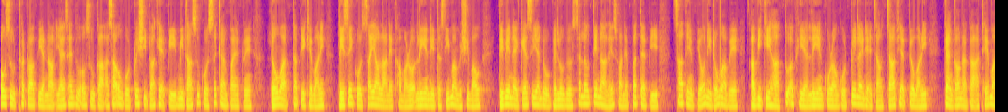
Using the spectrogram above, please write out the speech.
အုပ်စုထွက်သွားပြီးနောက်ရိုင်းဆိုင်သူအုပ်စုကအဆောက်အုံကိုတွေ့ရှိသွားခဲ့ပြီးမိသားစုကိုစက္ကန့်ပိုင်းအတွင်းလုံးဝတပ်ပစ်ခဲ့ပါရီလေးစိတ်ကိုဆိုက်ရောက်လာတဲ့အခါမှာတော့လီယန်ဒီတစည်းမှမရှိပါဘူးဒေးဗစ်နဲ့ကဲဆီယက်တို့ဘယ်လိုမျိုးဆက်လုပ်တင်တာလဲဆိုတာနဲ့ပတ်သက်ပြီးစတင်ပြောနေတော့မှပဲအဘီကေဟာသူ့အဖေရဲ့လီယန်ကိုရောင်ကိုတွေးလိုက်တဲ့အကြောင်းကြားဖြတ်ပြောပါရီကန့်ကောင်းတာကအထဲမှာ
